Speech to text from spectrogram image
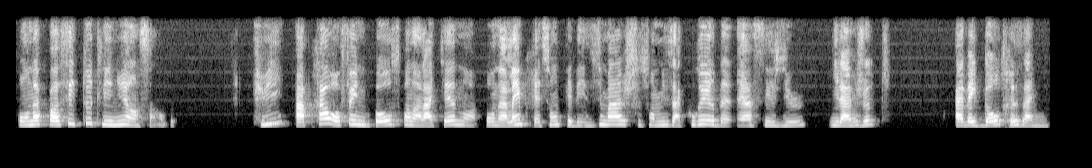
On a passé toutes les nuits ensemble. Puis, après avoir fait une pause pendant laquelle on a l'impression que des images se sont mises à courir derrière ses yeux, il ajoute avec d'autres amis.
